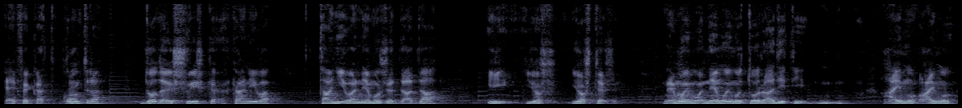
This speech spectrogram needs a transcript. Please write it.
efekat kontra, dodaješ viška hraniva, ta njiva ne može da da i još, još teže. Nemojmo, nemojmo to raditi, ajmo, ajmo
